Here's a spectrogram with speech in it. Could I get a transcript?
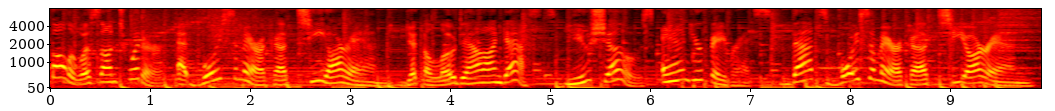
Follow us on Twitter at VoiceAmericaTRN. Get the lowdown on guests, new shows, and your favorites. That's VoiceAmericaTRN.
